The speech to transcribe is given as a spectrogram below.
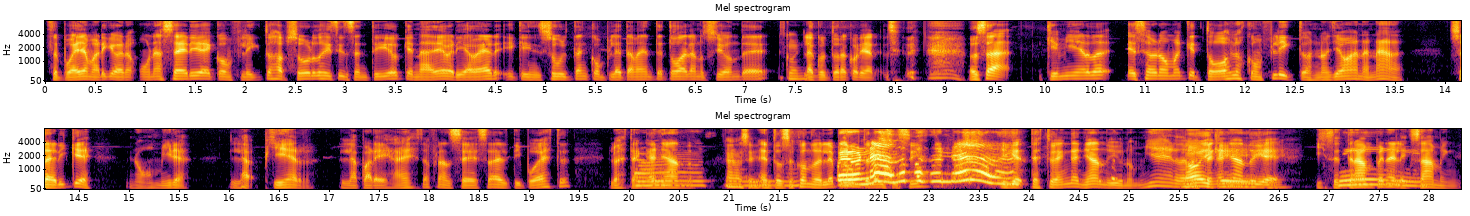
Se puede llamar y que, bueno, una serie de conflictos absurdos y sin sentido que nadie debería ver y que insultan completamente toda la noción de Coño. la cultura coreana. o sea, qué mierda esa broma que todos los conflictos no llevan a nada. O sea, ¿y qué? No, mira, la Pierre, la pareja esta francesa del tipo este, lo está engañando. Ah, sí. Entonces cuando él le Pero pregunta, le nada, dice, no "Sí", pasó nada. y que te estoy engañando. Y uno, mierda, No, y está engañando. Y, que que- y se trampa en el Sí. examen.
